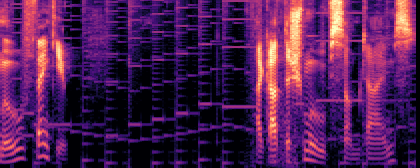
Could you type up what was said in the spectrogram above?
Nice move, thank you. I got the schmoves sometimes.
